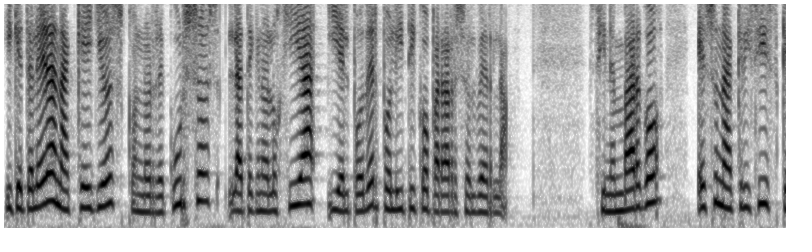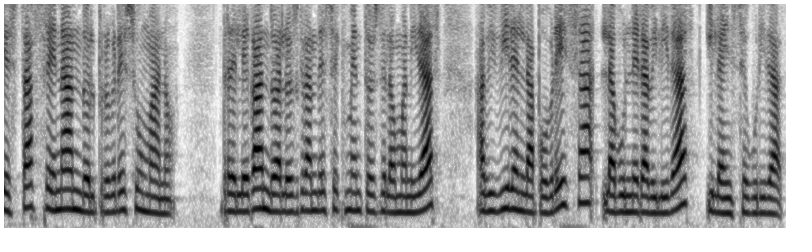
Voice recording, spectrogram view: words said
y que toleran aquellos con los recursos, la tecnología y el poder político para resolverla. Sin embargo, es una crisis que está frenando el progreso humano, relegando a los grandes segmentos de la humanidad a vivir en la pobreza, la vulnerabilidad y la inseguridad.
